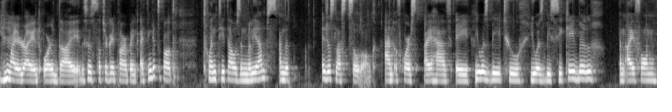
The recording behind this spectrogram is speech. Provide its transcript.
my ride or die. This is such a great power bank. I think it's about 20,000 milliamps and the, it just lasts so long. And of course I have a USB to USB-C cable, an iPhone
